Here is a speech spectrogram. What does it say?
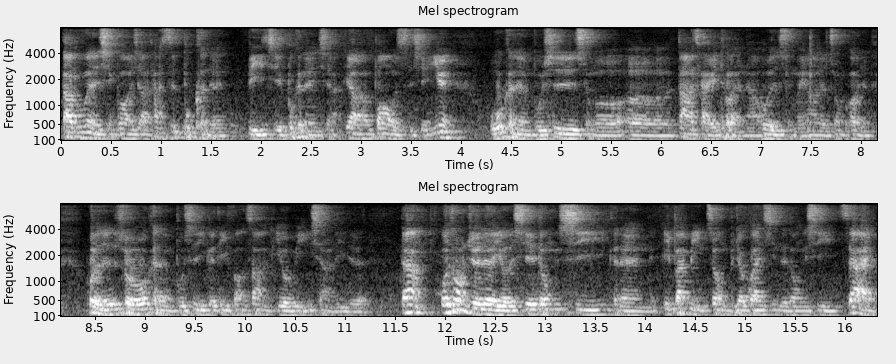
大部分的情况下，他是不可能理解，不可能想要帮我实现，因为我可能不是什么呃大财团啊，或者什么样的状况，或者是说我可能不是一个地方上有影响力的人。但我总觉得有些东西，可能一般民众比较关心的东西，在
